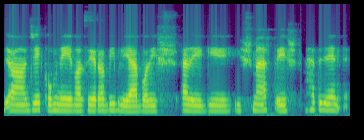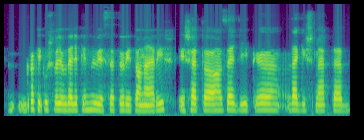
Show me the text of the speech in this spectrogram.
A Jacob név azért a Bibliából is eléggé ismert, és hát ugye én grafikus vagyok, de egyébként művészetőri tanár is, és hát az egyik legismertebb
